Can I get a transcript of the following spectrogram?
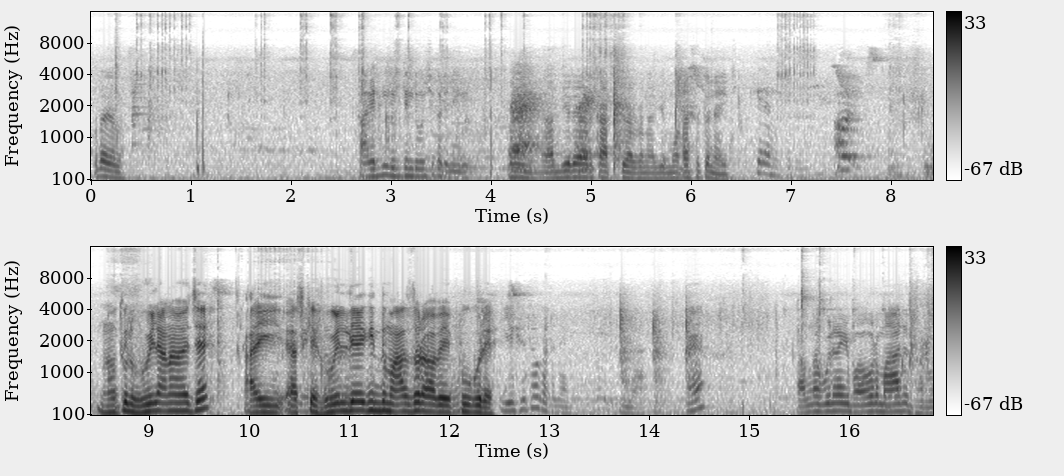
কোথায় গেল? আগের দিন দু তিনটে বসে কাটি নাকি হ্যাঁ আজকে আর কাটতে পারবে না যে মোটা সুতো নাই। নতুন হুইল আনা হয়েছে আর এই আজকে হুইল দিয়ে কিন্তু মাছ ধরা হবে পুকুরে। ইয়ে সুতো কাটে নাকি আমরা বলি নাকি? বড় বড় মাছ ধরবো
